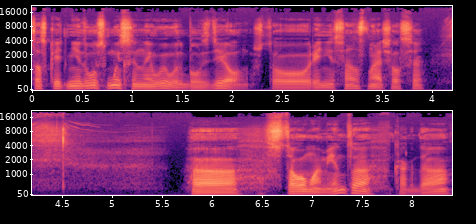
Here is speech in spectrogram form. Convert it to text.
так сказать, недвусмысленный вывод был сделан, что Ренессанс начался э, с того момента, когда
